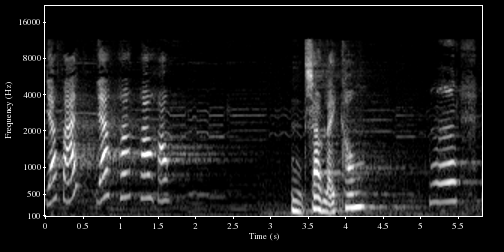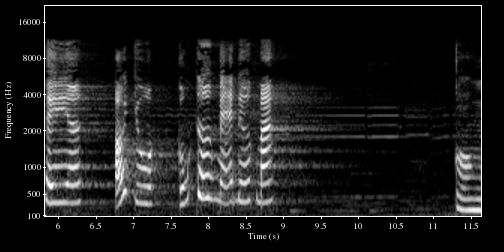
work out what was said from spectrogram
Dạ phải Sao lại không? Ừ, Thì ờ, ở chùa cũng thương mẹ được mà. Con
